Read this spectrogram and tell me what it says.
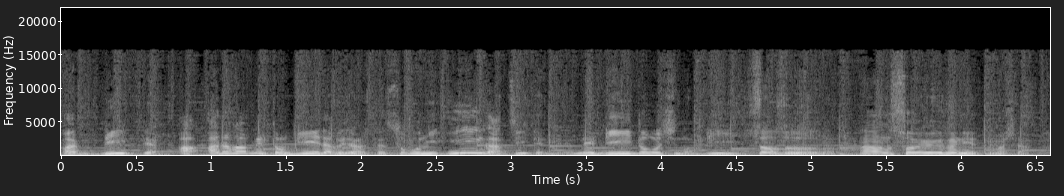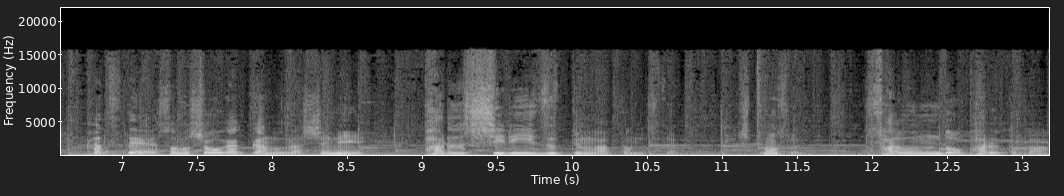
あ B ってあアルファベットの B だけじゃなくてそこに E がついてるんだよね。 BE 動詞の BE そうそうそうそう。あのそういうふうに言ってました。かつてその小学館の雑誌にパルシリーズっていうのがあったんですって。知ってます？サウンドパルとか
